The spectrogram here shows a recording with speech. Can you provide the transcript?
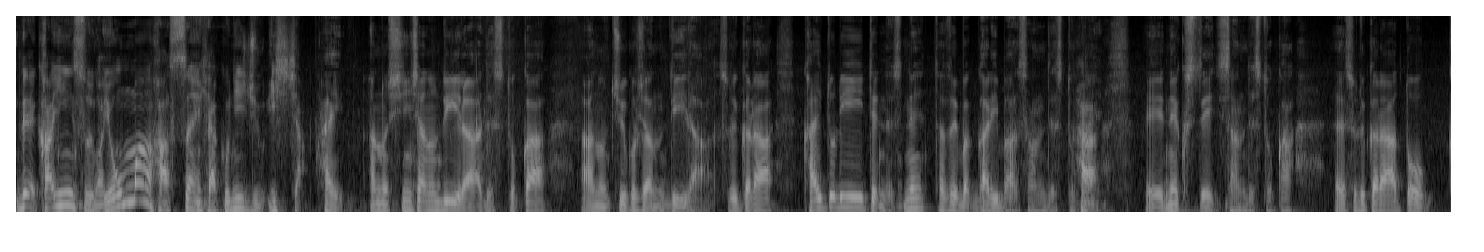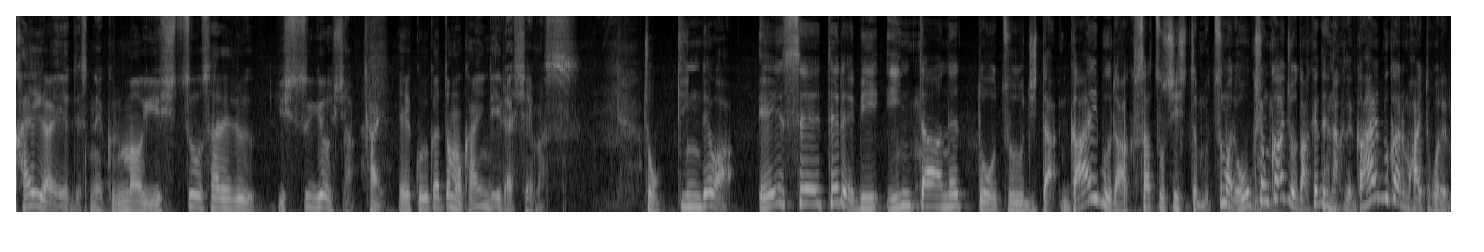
で会員数が4万8121社。はい。あの新車のディーラーですとかあの中古車のディーラーそれから買い取り店ですね。例えばガリバーさんですとか、はい、えー、ネクステージさんですとかそれからあと海外へですね車を輸出をされる輸出業者、はい、えー、こういう方も会員でいらっしゃいます。直近では衛星テレビインターネットを通じた外部落札システム。つまりオークション会場だけでなくて外部からも入ってこれる。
